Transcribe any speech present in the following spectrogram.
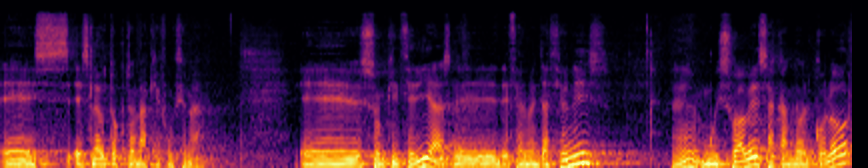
es la autóctona que funciona. Eh, son 15 días de, fermentaciones, eh, muy suaves, sacando el color,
